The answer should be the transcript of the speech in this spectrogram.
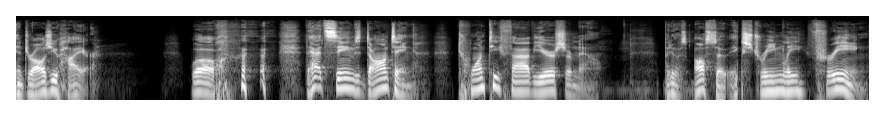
and draws you higher. Whoa, that seems daunting 25 years from now, but it was also extremely freeing.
